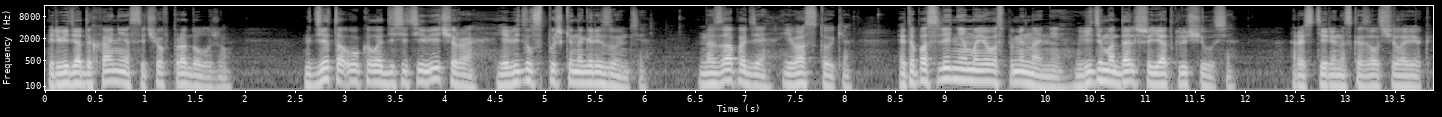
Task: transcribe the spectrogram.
Переведя дыхание, Сычев продолжил. Где-то около десяти вечера я видел вспышки на горизонте. На западе и востоке. Это последнее мое воспоминание. Видимо, дальше я отключился. Растерянно сказал человек.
